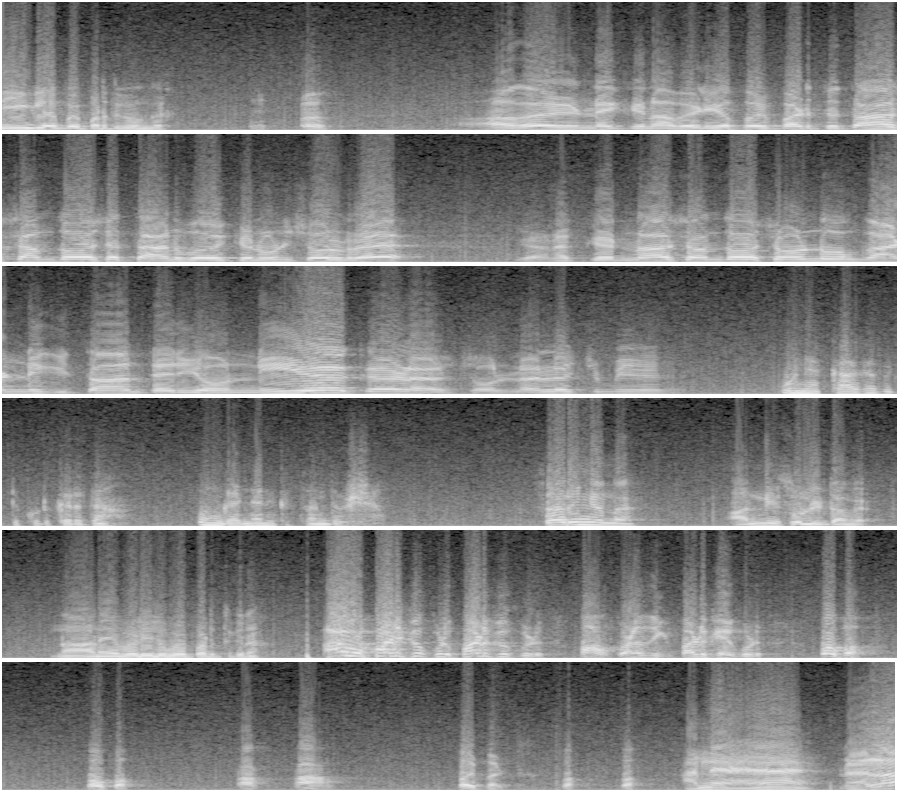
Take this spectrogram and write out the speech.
நீங்களே போய் படுத்துக்கோங்க. ஆக இன்னைக்கு நான் வெளிய போய் படுத்து தான் சந்தோஷத்தை அனுபவிக்கணும்னு சொல்ற. எனக்கு என்ன சந்தோஷம்னு உங்க அன்னைக்கு தான் தெரியும். நீயே கேள. சொல்ல லட்சுமி. உனக்காக விட்டு கொடுக்கறதா உங்க அண்ணனுக்கு சந்தோஷம். சரிங்க அண்ணா அண்ணி சொல்லிட்டாங்க. நானே வெளியில போய் படுத்துக்கிறேன். அவ படுக்க கொடு படுக்க கொடு. பா குழந்தைக்கு படுக்க கொடு. போ போ. போ போ. போய் படு. போ போ. அண்ணே. நல்லா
